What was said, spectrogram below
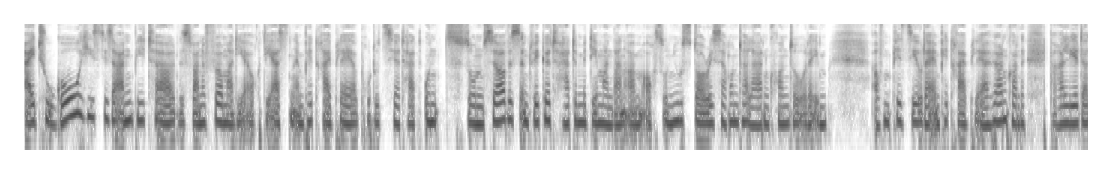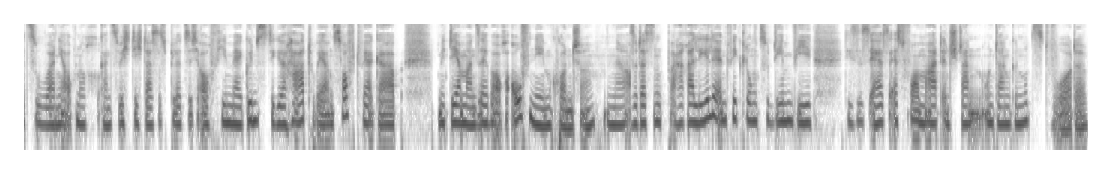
i2Go hieß dieser Anbieter. Das war eine Firma, die auch die ersten MP3-Player produziert hat und so einen Service entwickelt hatte, mit dem man dann eben auch so News Stories herunterladen konnte oder eben auf dem PC oder MP3-Player hören konnte. Parallel dazu waren ja auch noch ganz wichtig, dass es plötzlich auch viel mehr günstige Hardware und Software gab, mit der man selber auch aufnehmen konnte. Ne? Also das sind parallele Entwicklungen zu dem, wie dieses RSS-Format entstanden und dann genutzt wurde.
